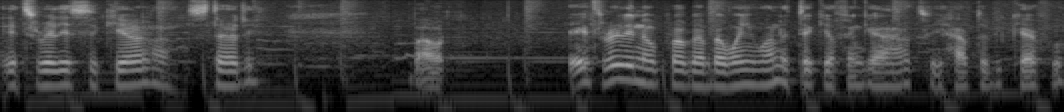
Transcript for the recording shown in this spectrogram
It's really secure and sturdy but it's really no problem. But when you want to take your finger out you have to be careful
